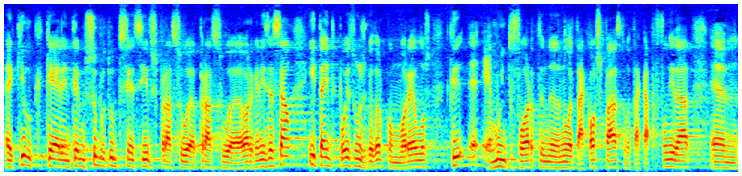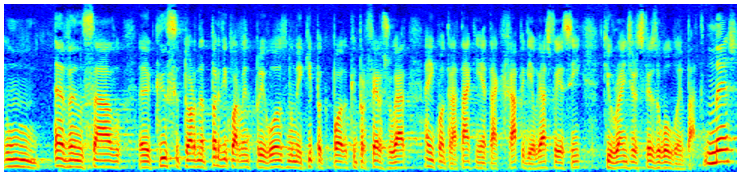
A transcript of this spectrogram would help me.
aquilo que quer em termos, sobretudo, defensivos para a, sua, para a sua organização. E tem depois um jogador como Morelos, que eh, é muito forte no, no ataque ao espaço, no ataque à profundidade. Hum, um avançado uh, que se torna particularmente perigoso numa equipa que, pode, que prefere jogar em contra-ataque, em ataque rápido. E, aliás, foi assim que o Rangers fez o gol do empate. Mas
